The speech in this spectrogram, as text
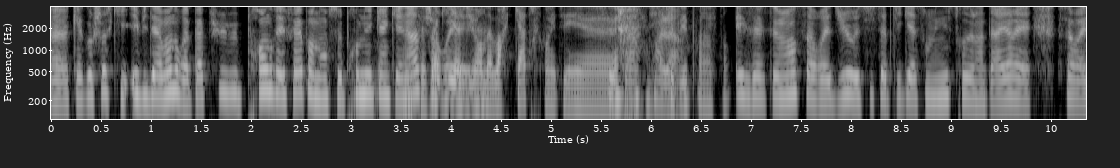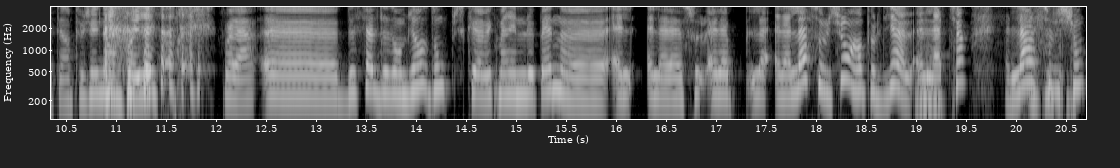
Euh, quelque chose qui, évidemment, n'aurait pas pu prendre effet pendant ce premier quinquennat. Sachant Ça qu'il y a aurait- dû en avoir quatre qui ont été distribués voilà. pour l'instant. Exactement, ça aurait dû aussi s'appliquer à son ministre de l'Intérieur et ça aurait été un peu gênant, vous voyez. voilà, deux salles, deux ambiances, donc, puisque avec Marine Le Pen, elle, elle, a la, so- elle, a, la, elle a la solution, hein, on peut le dire, elle, elle Mm. la tient, elle a la solution,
